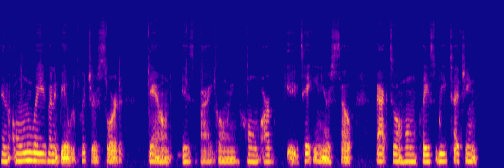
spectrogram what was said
And the only way you're going to be able to put your sword down is by going home or taking yourself back to a home place, retouching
